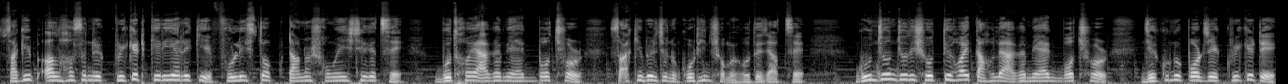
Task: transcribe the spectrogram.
সাকিব আল হাসানের ক্রিকেট কেরিয়ারে কি ফুল স্টপ টানা সময় এসে গেছে? বোধহয় আগামী এক বছর সাকিবের জন্য কঠিন সময় হতে যাচ্ছে। গুঞ্জন যদি সত্যি হয়, তাহলে আগামী এক বছর যে কোনো পর্যায়ে ক্রিকেটে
